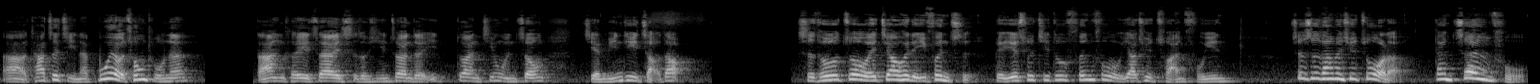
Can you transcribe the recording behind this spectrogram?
啊他自己呢不会有冲突呢？答案可以在《使徒行传》的一段经文中简明地找到。使徒作为教会的一份子，被耶稣基督吩咐要去传福音，这是他们去做了。但政府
